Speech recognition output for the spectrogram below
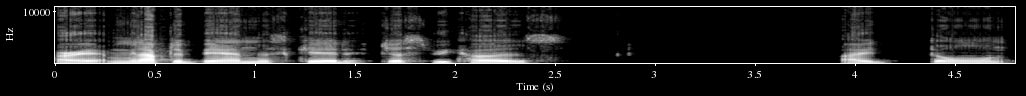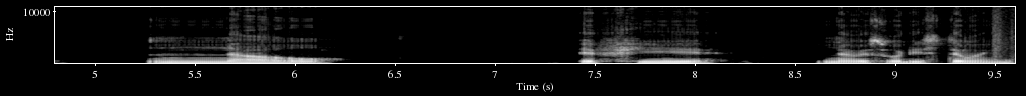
Alright, I'm gonna have to ban this kid just because I don't know if he knows what he's doing.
